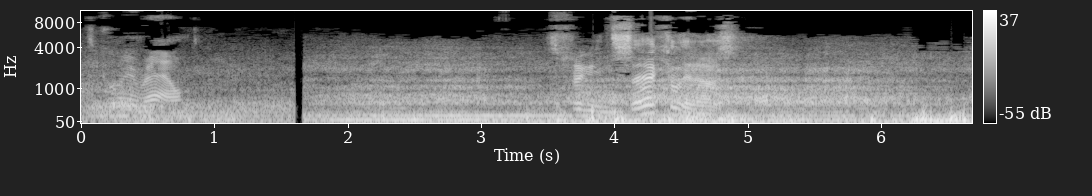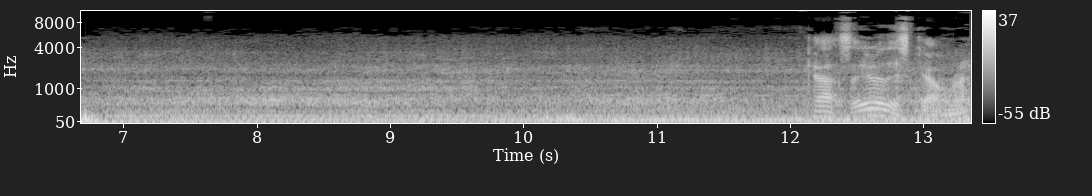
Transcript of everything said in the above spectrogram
It's coming round. It's frigging circling us. Can't see with this camera.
